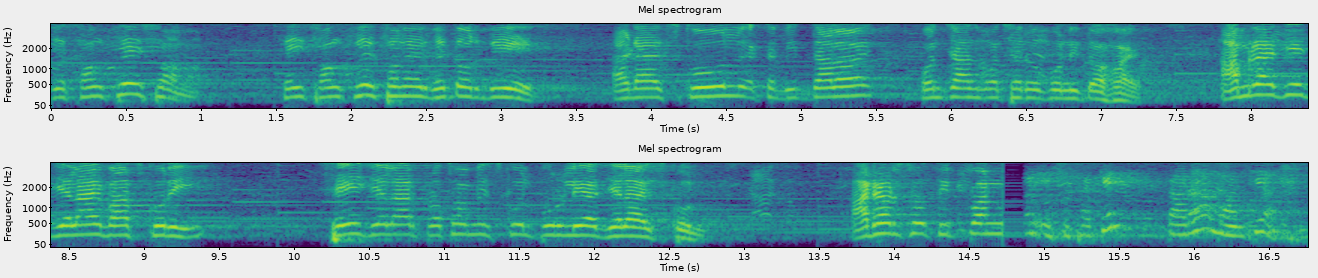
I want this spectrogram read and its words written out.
যে সংশ্লেষণ সেই সংশ্লেষণের ভেতর দিয়ে একটা স্কুল, একটা বিদ্যালয় পঞ্চাশ বছরে উপনীত হয়। আমরা যে জেলায় বাস করি, সেই জেলার প্রথম স্কুল পুরুলিয়া জেলা স্কুল। আঠারোশো তিপ্পান্ন এসে থাকেন, তারা মঞ্চে আসুন।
